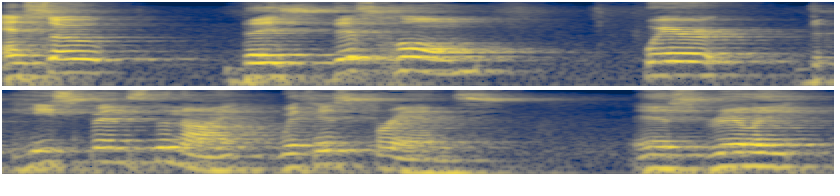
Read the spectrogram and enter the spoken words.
And so this, this home where he spends the night with his friends is really,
